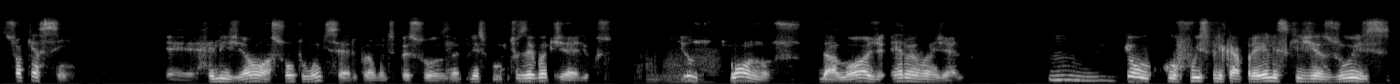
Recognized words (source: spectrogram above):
Só que assim, é, religião é um assunto muito sério para muitas pessoas, né? Principalmente os evangélicos. E os donos da loja eram evangélicos. Hum. Eu, eu fui explicar para eles que Jesus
